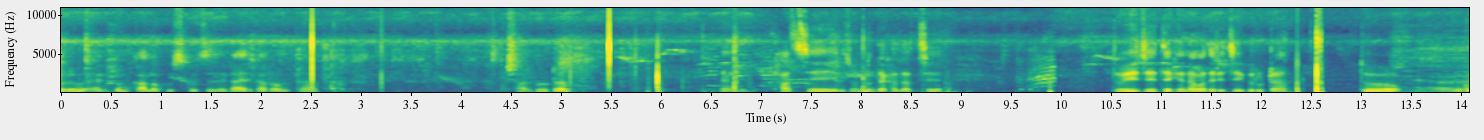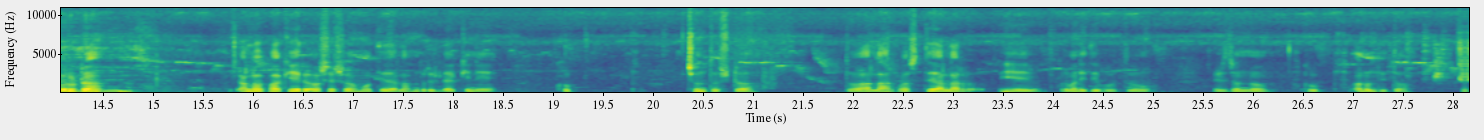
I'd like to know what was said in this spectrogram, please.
গরু, একদম কালো কুচকুচে, গায়ের কারণটা ষাড় গরুটা খাচ্ছে, এর জন্য দেখা যাচ্ছে। তো এই যে দেখেন আমাদের যে গরুটা। তো গরুটা আল্লাহ পাকের অশেষ রহমতে আলহামদুলিল্লাহ কিনে খুব সন্তুষ্ট। তো আল্লাহর পাশে আল্লাহর ইয়ে কোরবানি দেব, তো এর জন্য খুব আনন্দিত যে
